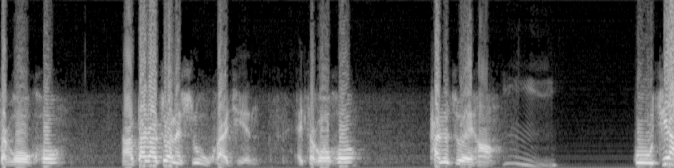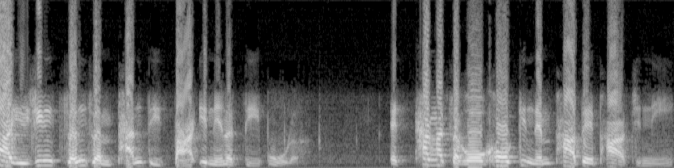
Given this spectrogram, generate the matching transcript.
十五块，啊，大概赚了十五块钱，哎，十五块，看得准哈。嗯。股价已经整整盘底打一年的底部了，哎，探啊十五块，今年怕对怕一年，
